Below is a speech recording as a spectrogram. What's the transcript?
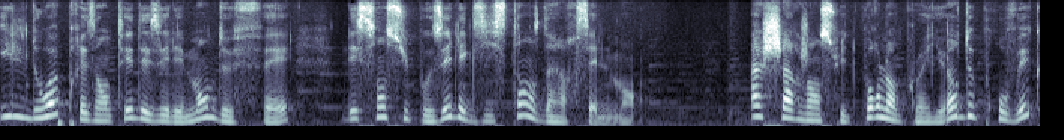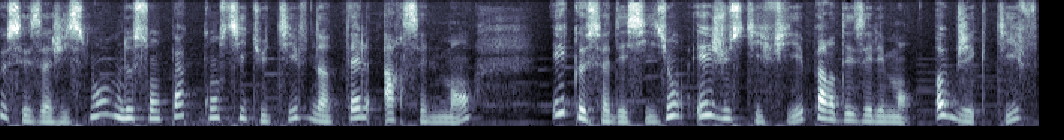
il doit présenter des éléments de fait laissant supposer l'existence d'un harcèlement. À charge ensuite pour l'employeur de prouver que ces agissements ne sont pas constitutifs d'un tel harcèlement et que sa décision est justifiée par des éléments objectifs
